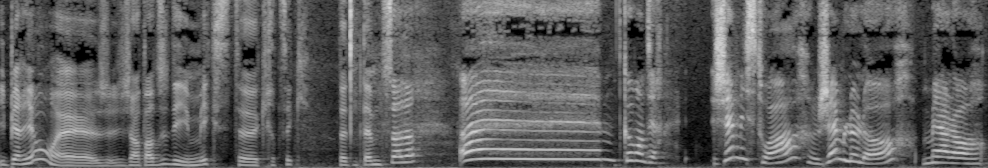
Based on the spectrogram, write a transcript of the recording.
Hyperion, euh, j'ai entendu des mixtes euh, critiques. T'a- T'aimes ça là? Euh, comment dire? J'aime l'histoire, j'aime le lore, mais alors,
